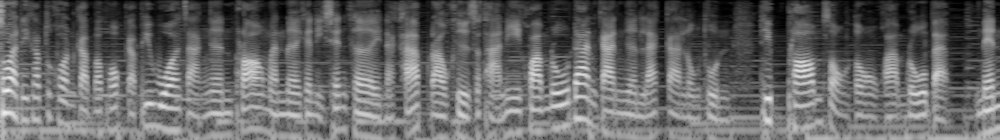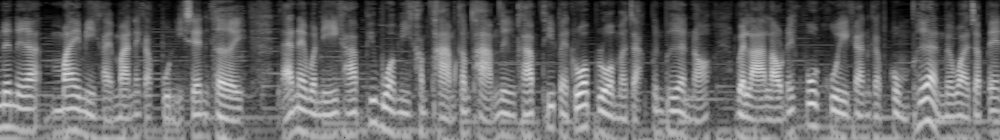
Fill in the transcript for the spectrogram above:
สวัสดีครับทุกคนกลับมาพบกับพี่วัวจากเงินพร่องมันเนยกันอีกเช่นเคยนะครับ เราคือสถานีความรู้ด้านการเงินและการลงทุน ที่พร้อมส่งตรงความรู้แบบเน้นเนื้อๆไม่มีไขมันให้กับคุณอีกเช่นเคย และในวันนี้ครับพี่วัวมีคำถามคำถามหนึ่งครับที่ไปรวบรวมมาจากเพื่อนๆเนาะเวลาเราได้พูดคุยกันกับกลุ่มเพื่อน ไม่ว่าจะเป็น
